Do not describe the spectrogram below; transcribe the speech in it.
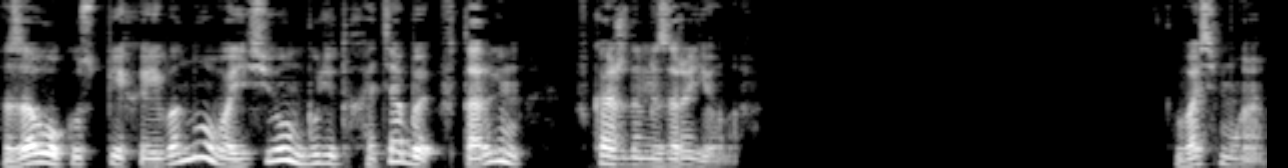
Залог успеха Иванова, если он будет хотя бы вторым в каждом из районов. Восьмое.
